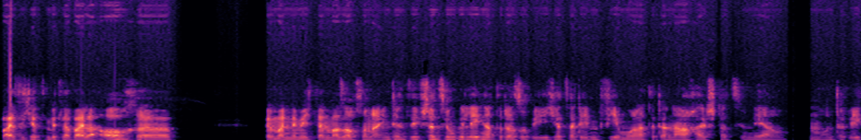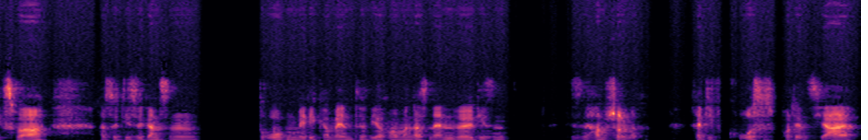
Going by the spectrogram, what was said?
weiß ich jetzt mittlerweile auch, äh, wenn man nämlich dann mal so auf so einer Intensivstation gelegen hat oder so wie ich jetzt halt eben vier Monate danach halt stationär unterwegs war. Also diese ganzen Drogen, Medikamente, wie auch immer man das nennen will, die sind, die sind, haben schon relativ großes Potenzial.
